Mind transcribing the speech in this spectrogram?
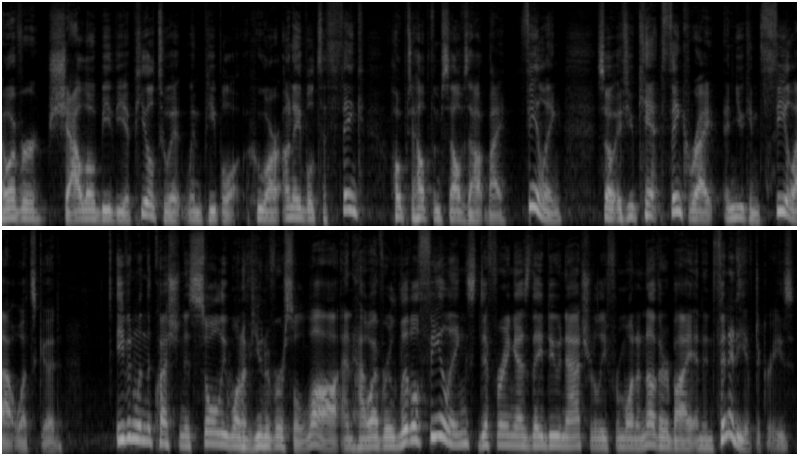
however shallow be the appeal to it when people who are unable to think hope to help themselves out by feeling. So if you can't think right and you can feel out what's good, even when the question is solely one of universal law, and however little feelings, differing as they do naturally from one another by an infinity of degrees,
